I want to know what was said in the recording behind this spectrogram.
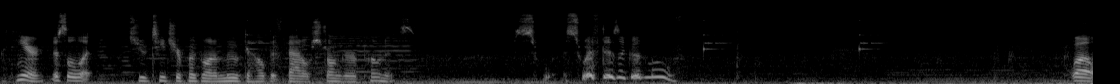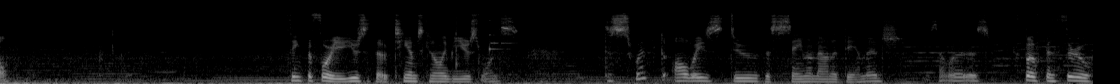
And here, this will let you teach your Pokemon a move to help it battle stronger opponents. Sw Swift is a good move. Well, think before you use it though. TMs can only be used once. Does Swift always do the same amount of damage? Is that what it is? We've both been through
